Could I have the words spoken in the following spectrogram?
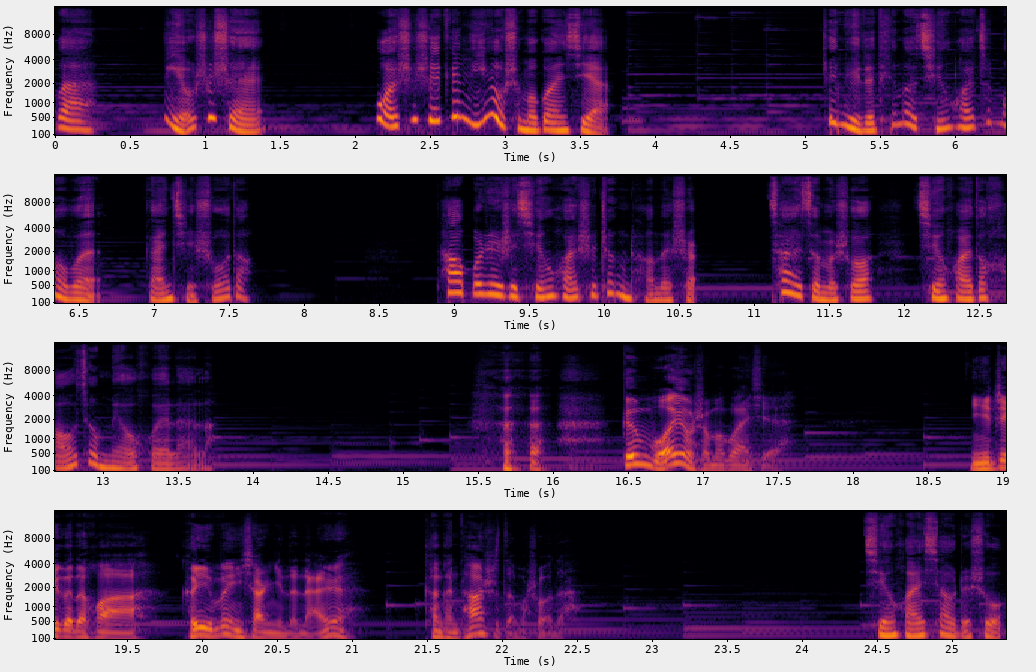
喂，你又是谁？我是谁跟你有什么关系？”这女的听到秦淮这么问，赶紧说道：“她不认识秦淮是正常的事儿，再怎么说，秦淮都好久没有回来了。”“呵呵跟我有什么关系？你这个的话，可以问一下你的男人，看看他是怎么说的。”秦淮笑着说：“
